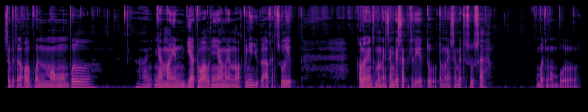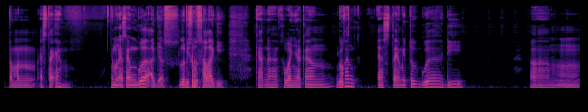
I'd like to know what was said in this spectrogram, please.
sebetulnya kalaupun mau ngumpul uh, nyamain jadwalnya nyamain waktunya juga akan sulit. Kalau yang teman SMP seperti itu teman SMP itu susah buat ngumpul. Teman STM teman STM gue agak lebih susah lagi. Karena kebanyakan gue kan STM itu gue di um,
